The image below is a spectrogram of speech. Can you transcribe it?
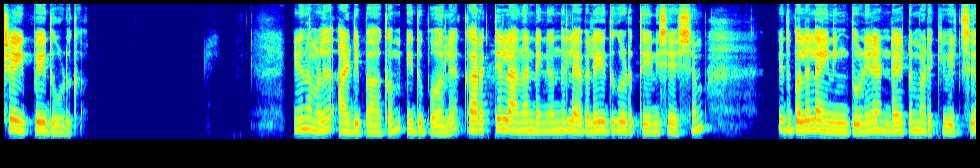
ഷെയ്പ്പ് ചെയ്ത് കൊടുക്കാം. ഇനി നമ്മൾ അടിഭാഗം ഇതുപോലെ കറക്റ്റ് അല്ലാന്നുണ്ടെങ്കിൽ ഒന്ന് ലെവൽ ചെയ്ത് കൊടുത്തതിന് ശേഷം ഇതുപോലെ ലൈനിങ് തുണി രണ്ടായിട്ട് മടക്കി വെച്ച്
